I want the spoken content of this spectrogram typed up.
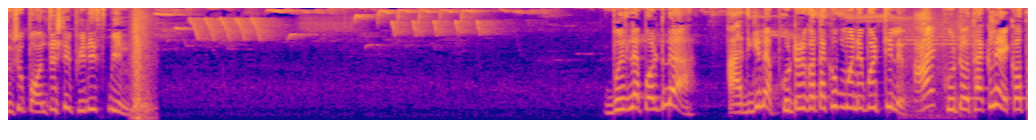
দুশো পঞ্চাশটি ফ্রি স্পিন বুঝলে পল্টুদা? আজকে না ফুটোর কথা খুব মনে পড়ছিল। ফুটো থাকলে কত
